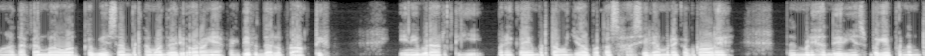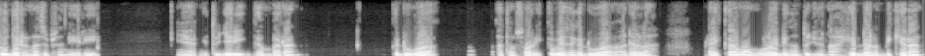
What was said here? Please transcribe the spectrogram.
mengatakan bahwa kebiasaan pertama dari orang yang efektif adalah proaktif. Ini berarti mereka yang bertanggung jawab atas hasil yang mereka peroleh dan melihat dirinya sebagai penentu dari nasib sendiri, ya itu jadi gambaran. Kedua, atau sorry, kebiasaan kedua adalah mereka memulai dengan tujuan akhir dalam pikiran,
